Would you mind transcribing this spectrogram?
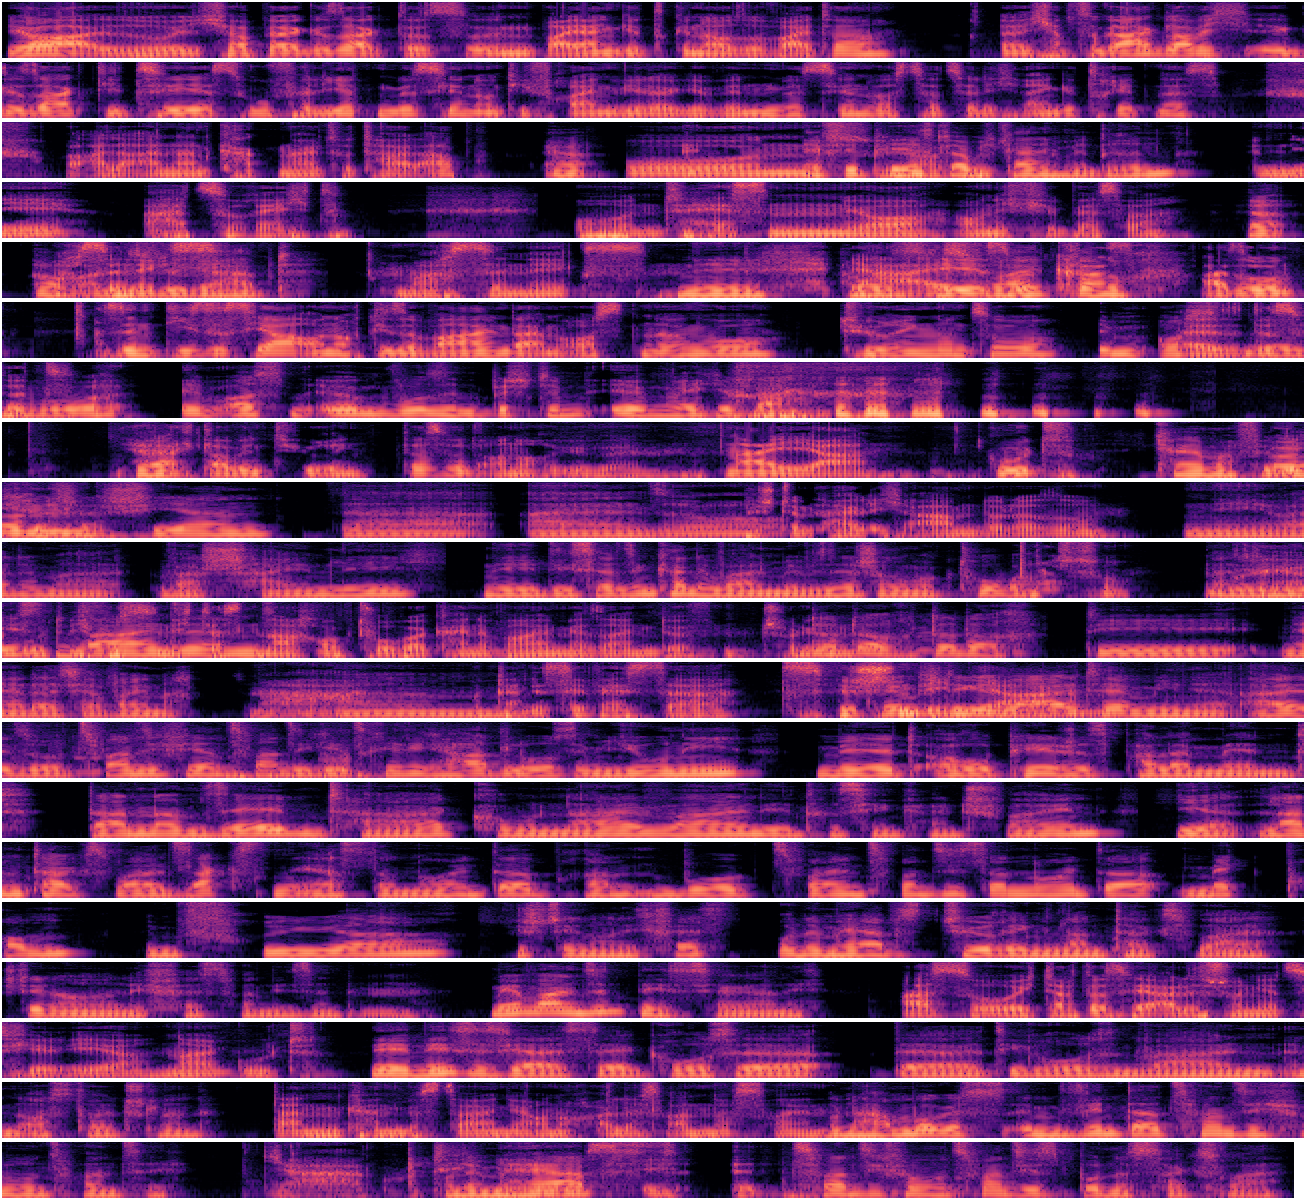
ja, also ich habe ja gesagt, dass in Bayern geht es genauso weiter. Äh, Ich habe sogar, glaube ich, äh, gesagt, die CSU verliert ein bisschen und die Freien Wähler gewinnen ein bisschen, was tatsächlich eingetreten ist. Aber alle anderen kacken halt total ab. Ja. Und FDP ja, ist, glaube ich, gar nicht mehr drin. Nee, hat zu Recht. Und Hessen, ja, auch nicht viel besser. Ja, auch Machst alles nix. gehabt. Machst du nix. Nee. Ja, ey, es wird krass. genug. Also sind dieses Jahr auch noch diese Wahlen da im Osten irgendwo? Thüringen und so? Im Osten Also das wird- irgendwo. Im Osten irgendwo sind bestimmt irgendwelche Wahlen. Ja. ich glaube in Thüringen. Das wird auch noch übel. Naja, gut. Ich kann ja mal für dich Ähm. recherchieren. Da, also. Bestimmt Heiligabend oder so. Nee, warte mal. Wahrscheinlich. Nee, dieses Jahr sind keine Wahlen mehr. Wir sind ja schon im Oktober. Ach so. Also die ja, nächsten gut, ich wusste Wahlen nicht, dass nach Oktober keine Wahlen mehr sein dürfen. Doch, Entschuldigung. doch, doch, doch. Die, naja, da ist ja Weihnachten. Ah, Ähm, und dann ist Silvester zwischen den künftige Jahren. Wahltermine. Also 2024 geht's richtig hart los im Juni mit Europäisches Parlament. Dann am selben Tag Kommunalwahlen, die interessieren kein Schwein. Hier Landtagswahl Sachsen 1.9., Brandenburg 22.9., MacPom im Frühjahr, die stehen noch nicht fest. Und im Herbst Thüringen Landtagswahl, stehen auch noch nicht fest, wann die sind. Hm. Mehr Wahlen sind nächstes Jahr gar nicht. Ach so, ich dachte, das wäre alles schon jetzt viel eher. Na gut. Nee, nächstes Jahr ist der große, der, die großen Wahlen in Ostdeutschland. Dann kann bis dahin ja auch noch alles anders sein. Und Hamburg ist im Winter 2025. ja, gut. Und im Ja, Herbst äh, 2025 ist Bundestagswahl.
